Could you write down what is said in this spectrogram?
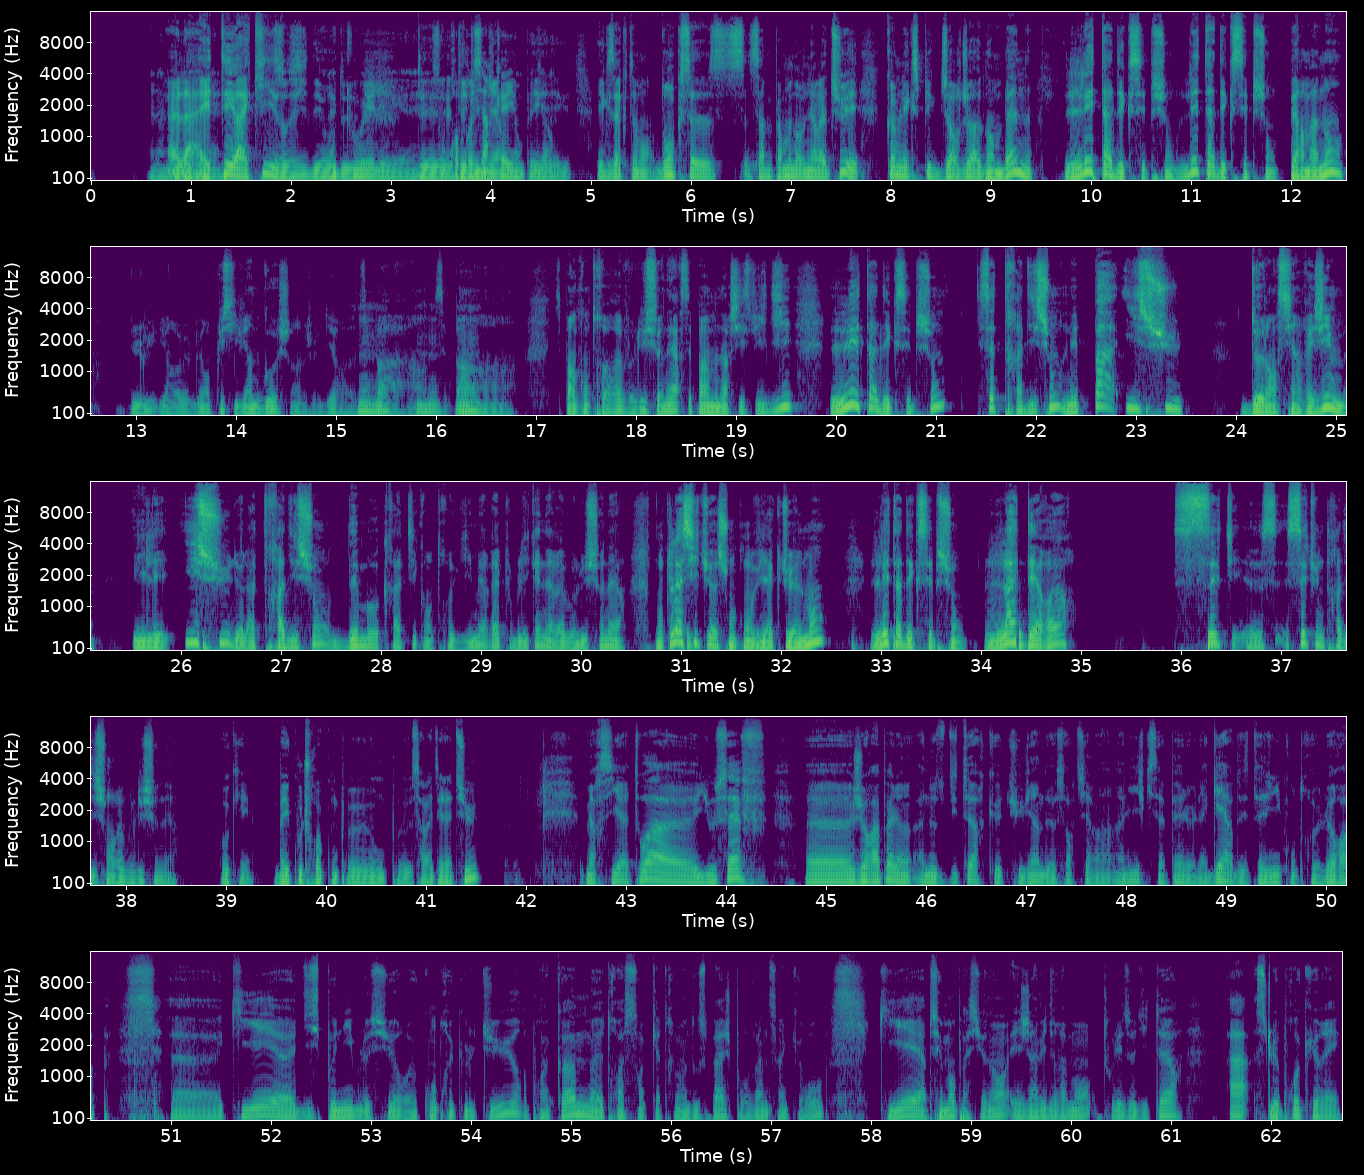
Elle a, Elle a mis- été acquise aux elle idéaux a de, cloué les, des- son propre cercueil, on peut dire. Exactement. Donc ça, ça- ça me permet de revenir là-dessus. Et comme l'explique Giorgio Agamben, l'état d'exception, l'état d'exception permanent, lui, en- lui en plus, il vient de gauche. hein, je veux dire, c'est Mhm, pas, hein, mhm, c'est pas mhm. un, c'est pas un contre-révolutionnaire, c'est pas un monarchiste. Il dit l'état d'exception, cette tradition n'est pas issue de l'ancien régime. Il est issu de la tradition démocratique, entre guillemets, républicaine et révolutionnaire. Donc la situation qu'on vit actuellement, l'état d'exception, la terreur, c'est euh, c'est une tradition révolutionnaire. Ok. Bah écoute, je crois qu'on peut, on peut s'arrêter là-dessus. Merci à toi, euh, Youssef. Euh, je rappelle à nos auditeurs que tu viens de sortir un, un livre qui s'appelle La guerre des États-Unis contre l'Europe, euh, qui est euh, disponible sur contreculture.com, euh, 392 pages pour 25 euros, qui est absolument passionnant et j'invite vraiment tous les auditeurs à se le procurer.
